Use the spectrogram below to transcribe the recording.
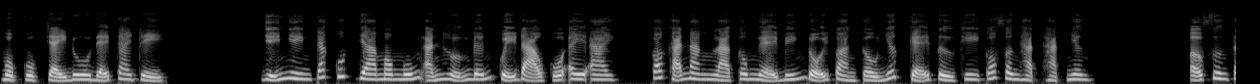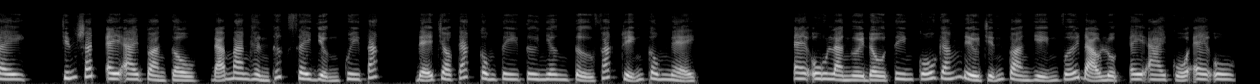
một cuộc chạy đua để cai trị. Dĩ nhiên các quốc gia mong muốn ảnh hưởng đến quỹ đạo của AI, có khả năng là công nghệ biến đổi toàn cầu nhất kể từ khi có phân hạch hạt nhân. Ở phương Tây, chính sách AI toàn cầu đã mang hình thức xây dựng quy tắc để cho các công ty tư nhân tự phát triển công nghệ. EU là người đầu tiên cố gắng điều chỉnh toàn diện với đạo luật AI của EU,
